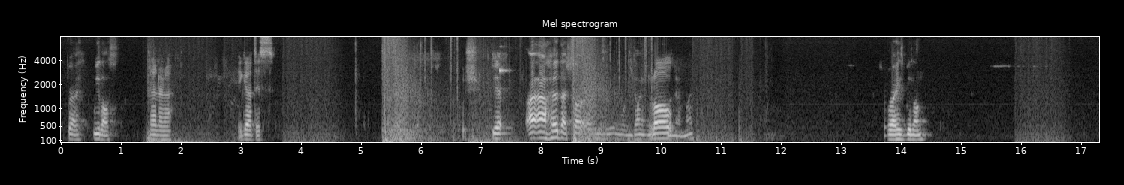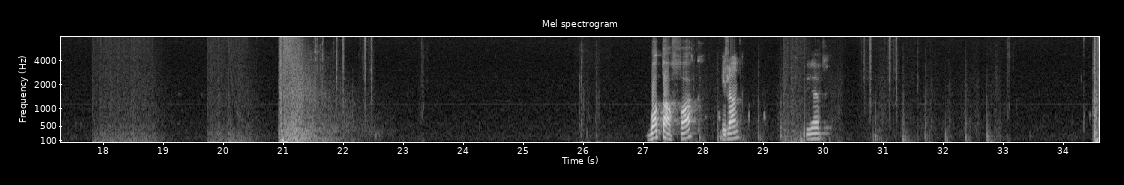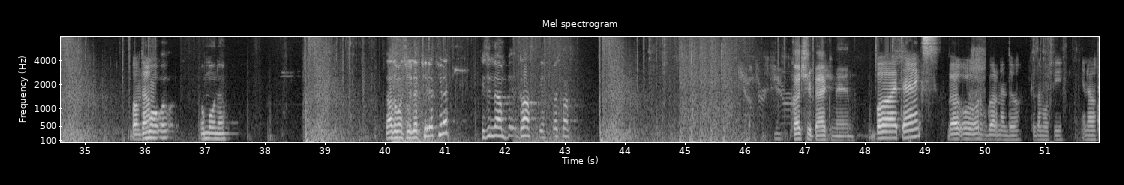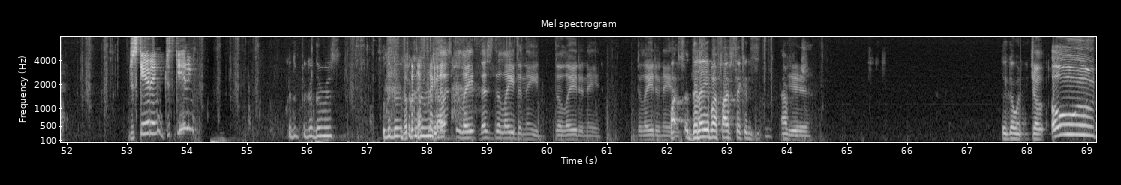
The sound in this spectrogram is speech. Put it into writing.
Bro, we lost. No no no. You got this. Yeah, I, I heard that shot when going. Lol. Never mind. He's B long. What the fuck? B long? Yeah. Bomb One more, one, one more now. The other one to your left, to your left, to your left. He's in the um, glass, yeah, first glass. Got your back, man. Boy, thanks. But I would have gotten him though, because I'm OP, you know. Just kidding, just kidding. Look at the flick of the wrist. Look at the Look at the the flick Yo, wrist. let's delay. Let's delay the need. Delay the need. Delay the need. But, delay by five seconds average. Yeah. They're going. Joe. Oh.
